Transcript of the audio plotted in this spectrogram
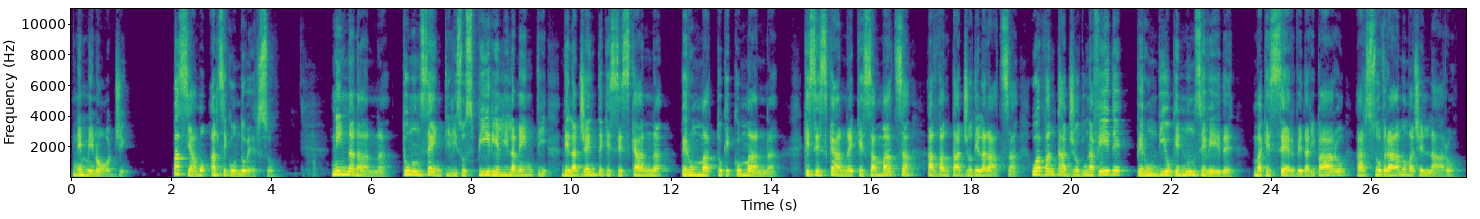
nemmeno oggi. Passiamo al secondo verso. Ninna nanna, tu non senti li sospiri e li lamenti della gente che se scanna per un matto che commanna, che se scanna e che s'ammazza a vantaggio della razza o a vantaggio d'una fede per un Dio che non se vede, ma che serve da riparo al sovrano macellaro.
